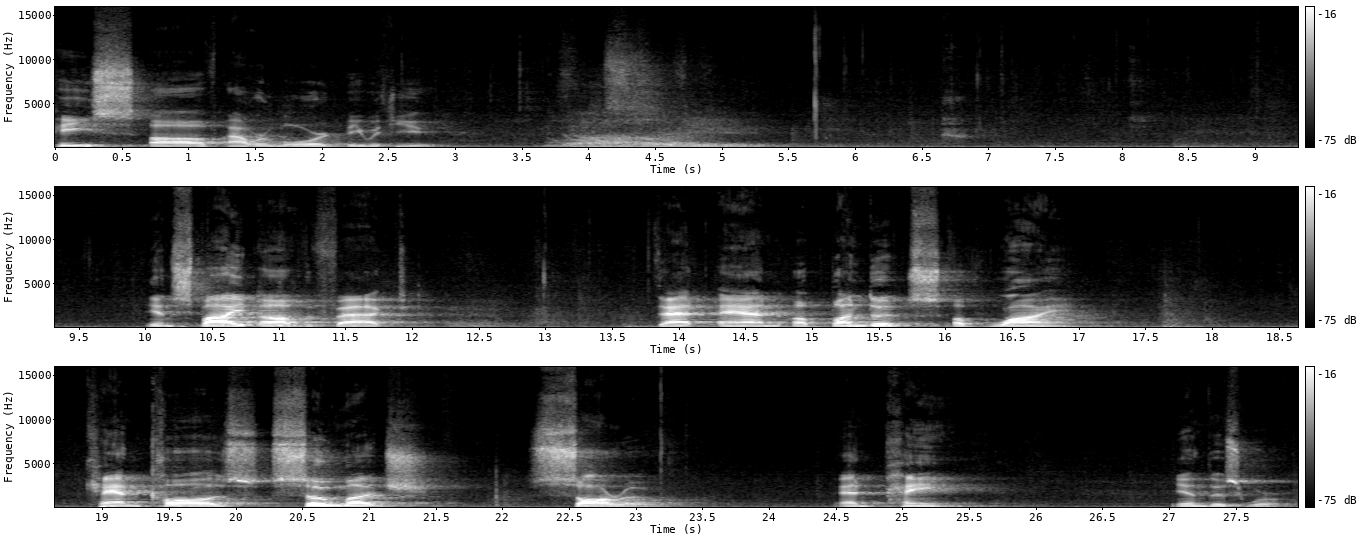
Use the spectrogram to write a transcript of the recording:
peace of our Lord be with you. In spite of the fact that an abundance of wine can cause so much sorrow and pain in this world.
